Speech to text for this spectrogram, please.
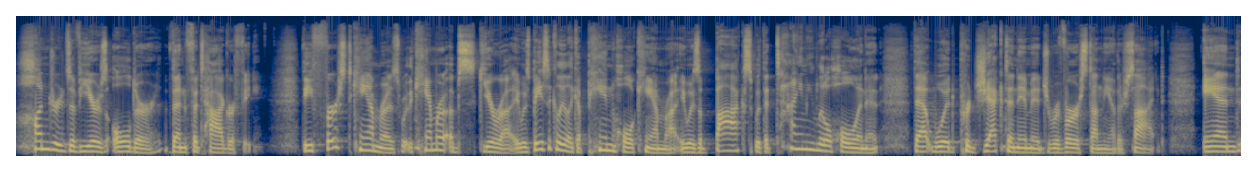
hundreds of years older than photography. The first cameras were the camera obscura. It was basically like a pinhole camera. It was a box with a tiny little hole in it that would project an image reversed on the other side. And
